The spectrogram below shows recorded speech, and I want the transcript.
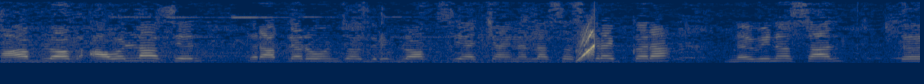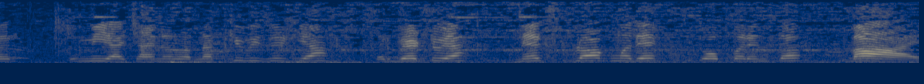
हा ब्लॉग आवडला असेल तर आपल्या रोहन चौधरी ब्लॉग्स या चॅनलला सबस्क्राईब करा. नवीन असाल तर तुम्ही या चॅनलवर नक्की व्हिजिट द्या तर भेटूया नेक्स्ट ब्लॉगमध्ये तोपर्यंत बाय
